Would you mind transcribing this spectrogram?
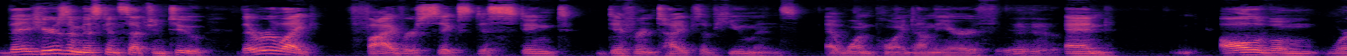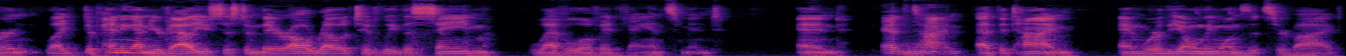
there, here's a misconception too. There were like five or six distinct different types of humans at one point on the earth, and all of them weren't like depending on your value system, they were all relatively the same level of advancement, and At the time. at the time, and we're the only ones that survived.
